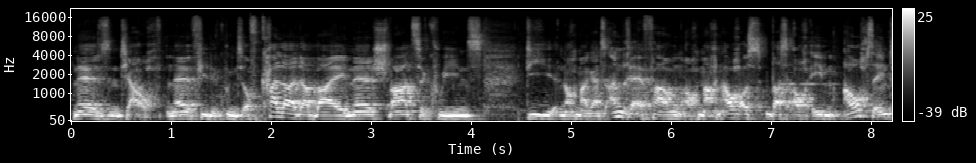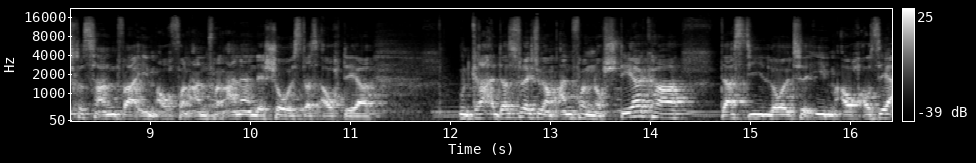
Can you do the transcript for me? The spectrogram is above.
Ne, sind ja auch ne, viele Queens of Color dabei, ne, schwarze Queens die nochmal ganz andere Erfahrungen auch machen. Auch aus, was auch eben auch sehr interessant war, eben auch von Anfang an an der Show, ist, dass auch der, und gerade das vielleicht sogar am Anfang noch stärker, dass die Leute eben auch aus sehr,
